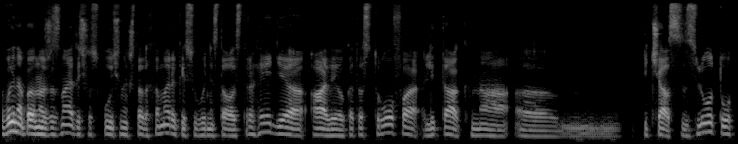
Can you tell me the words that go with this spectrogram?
Ви, напевно, вже знаєте, що в Сполучених Штатах Америки сьогодні сталася трагедія, авіакатастрофа, літак на, е, під час зльоту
